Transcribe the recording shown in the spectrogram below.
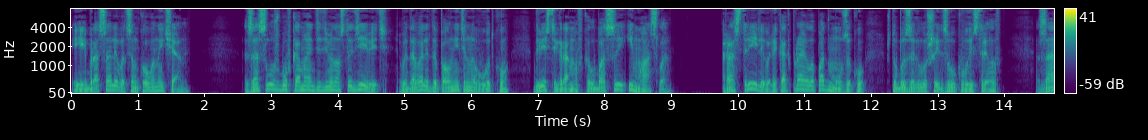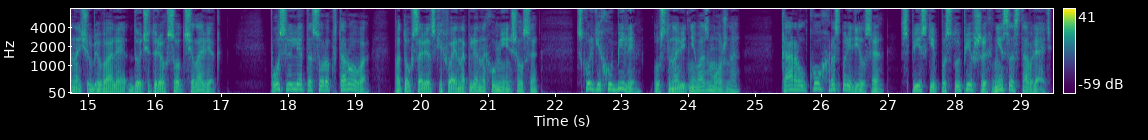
и бросали в оцинкованный чан. За службу в команде 99 выдавали дополнительно водку, 200 граммов колбасы и масла. Расстреливали, как правило, под музыку, чтобы заглушить звук выстрелов. За ночь убивали до 400 человек. После лета 42-го поток советских военнопленных уменьшился. Скольких убили, установить невозможно. Карл Кох распорядился списки поступивших не составлять,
